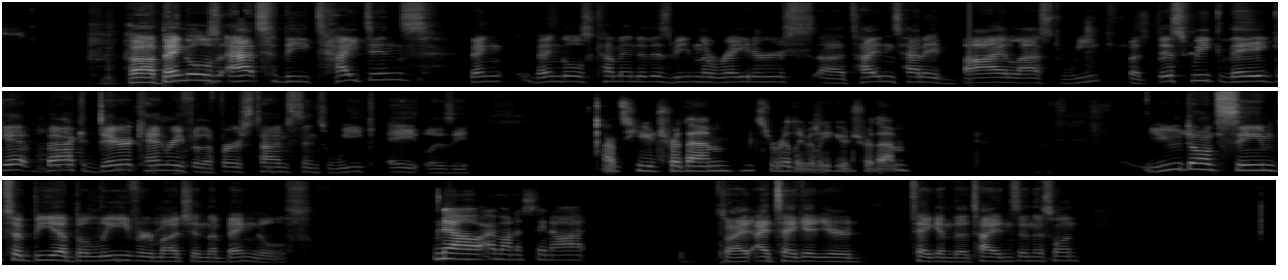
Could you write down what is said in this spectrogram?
Uh, Bengals at the Titans. Beng- Bengals come into this beating the Raiders. Uh, Titans had a bye last week, but this week they get back Derrick Henry for the first time since week eight, Lizzie. That's huge for them. It's really, really huge for them. You don't seem to be a believer much in the Bengals. No, I'm honestly not. So I, I take it you're taking the Titans in this one.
